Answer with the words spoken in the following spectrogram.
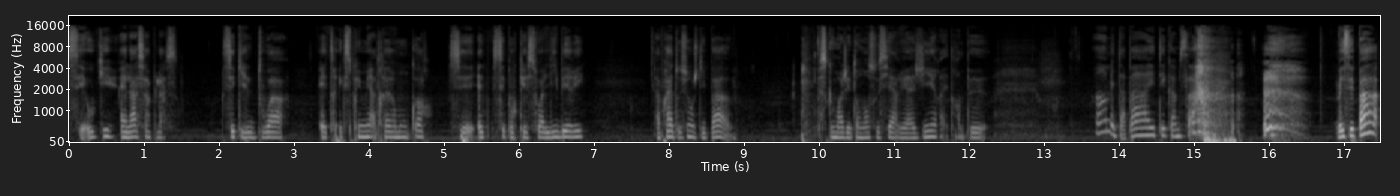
c'est ok, elle a sa place. C'est qu'elle doit être exprimée à travers mon corps. C'est pour qu'elle soit libérée. Après, attention, je dis pas parce que moi, j'ai tendance aussi à réagir, à être un peu. Ah, mais t'as pas été comme ça. mais c'est pas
